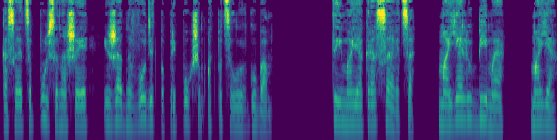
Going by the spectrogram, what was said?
касается пульса на шее и жадно вводит по припухшим от поцелуев губам. «Ты моя красавица, моя любимая, моя».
